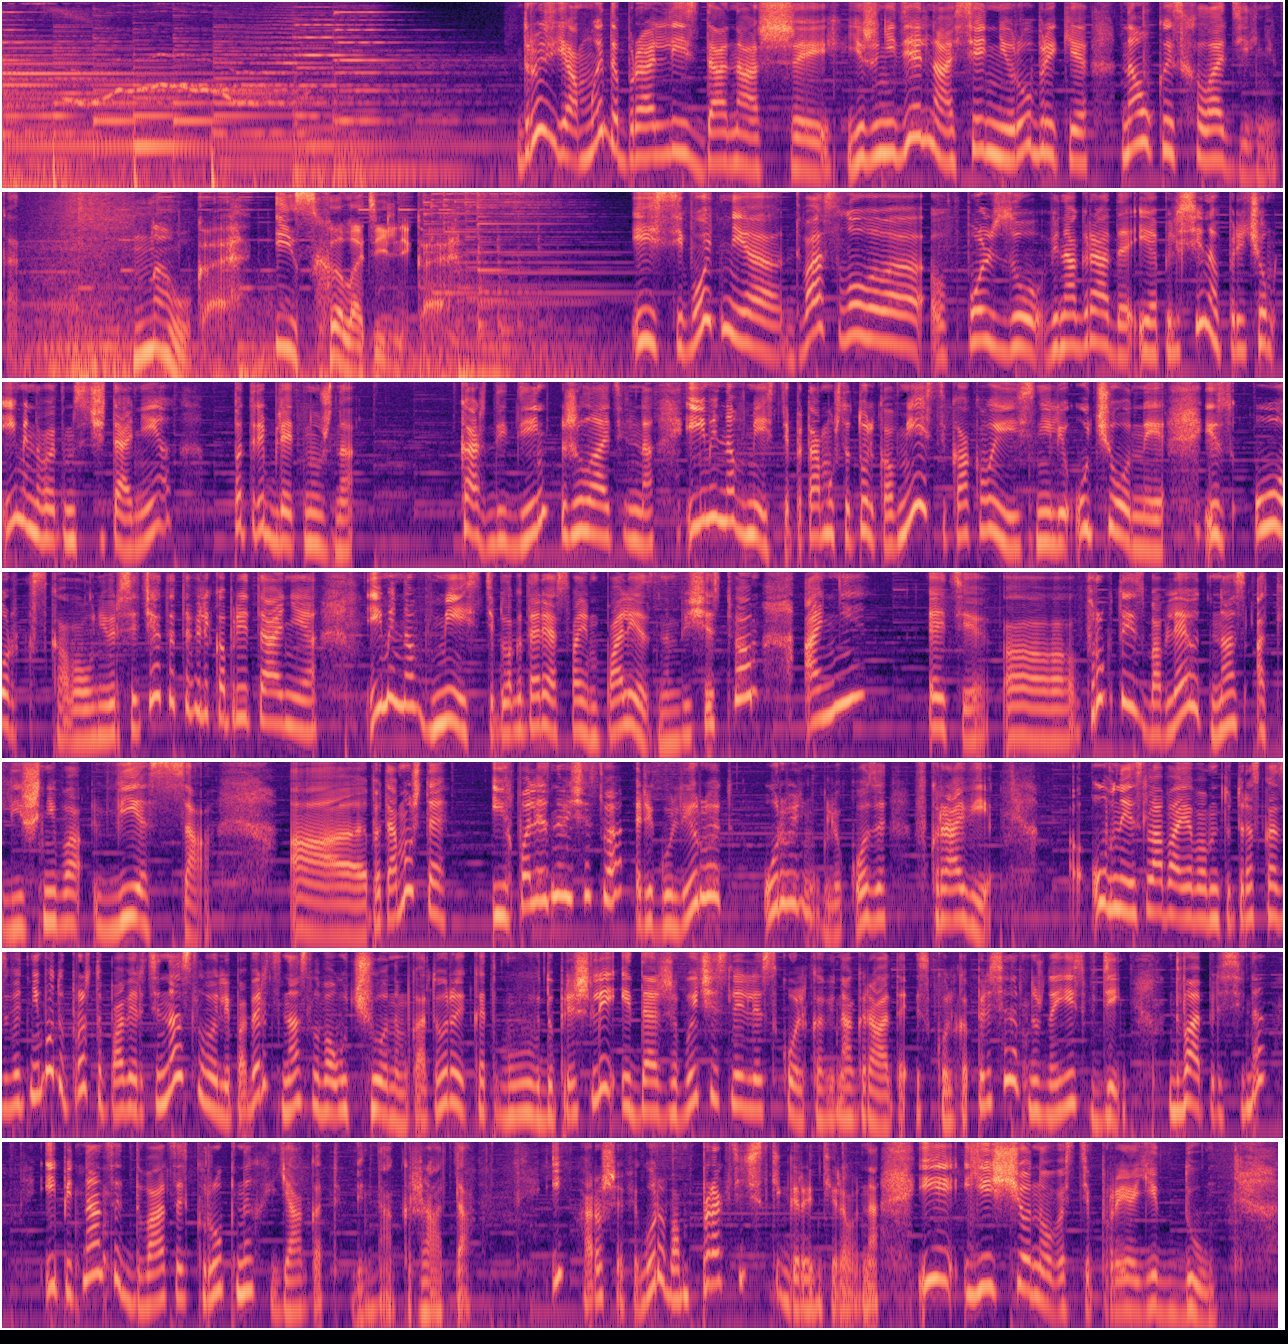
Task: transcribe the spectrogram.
Друзья, мы добрались до нашей еженедельно осенней рубрики «Наука из холодильника». Наука из холодильника. И сегодня два слова в пользу винограда и апельсинов, причем именно в этом сочетании потреблять нужно каждый день желательно, и именно вместе, потому что только вместе, как выяснили ученые из Оркского университета, это Великобритания, именно вместе, благодаря своим полезным веществам, они эти э, фрукты избавляют нас от лишнего веса, а, потому что их полезные вещества регулируют уровень глюкозы в крови умные слова я вам тут рассказывать не буду, просто поверьте на слово или поверьте на слово ученым, которые к этому выводу пришли и даже вычислили, сколько винограда и сколько апельсинов нужно есть в день. Два апельсина и 15-20 крупных ягод винограда и хорошая фигура вам практически гарантирована. И еще новости про еду.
